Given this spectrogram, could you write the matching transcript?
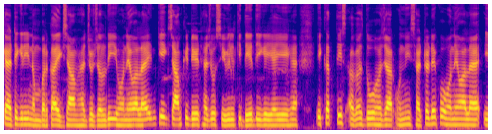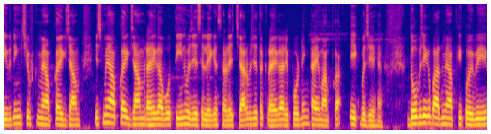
कैटेगरी नंबर का एग्ज़ाम है, जो जल्दी ही होने वाला है। इनकी एग्ज़ाम की डेट है, जो सिविल की दे दी गई है, ये है इकतीस अगस्त 2019 सैटरडे को होने वाला है। इवनिंग शिफ्ट में आपका एग्ज़ाम, इसमें आपका एग्ज़ाम रहेगा वो तीन बजे से लेकर साढ़े चार बजे तक रहेगा। रिपोर्टिंग टाइम आपका एक बजे है। दो बजे के बाद में आपकी कोई भी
